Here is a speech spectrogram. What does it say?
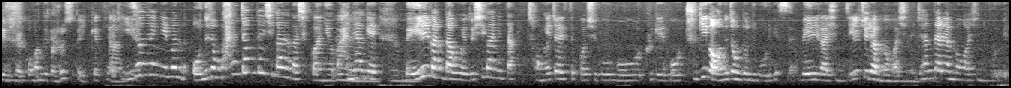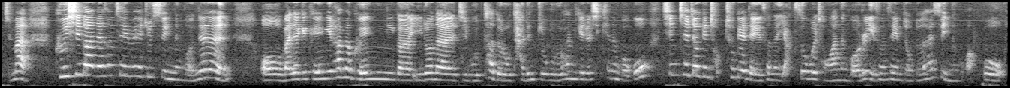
길이 될 것 근데 같아요. 그럴 수도 있겠다. 이 선생님은 어느 정도 한정된 시간을 가실 거 아니에요. 만약에 음, 음. 매일 간다고 해도 시간이 딱 정해져 있을 것이고 뭐 그게 뭐 주기가 어느 정도인지 모르겠어요. 매일 가시는지 일주일에 한번 음. 가시는지 한 달에 한 번 가시는지 모르겠지만 그 시간에 선생님이 해줄 수 있는 거는 어 만약에 그 행위를 하면 그 행위가 일어나지 못하도록 다른 쪽으로 환기를 시키는 거고 신체적인 접촉에 대해서는 약속을 정하는 거를 이 선생님 정도는 할 수 있는 것 같고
